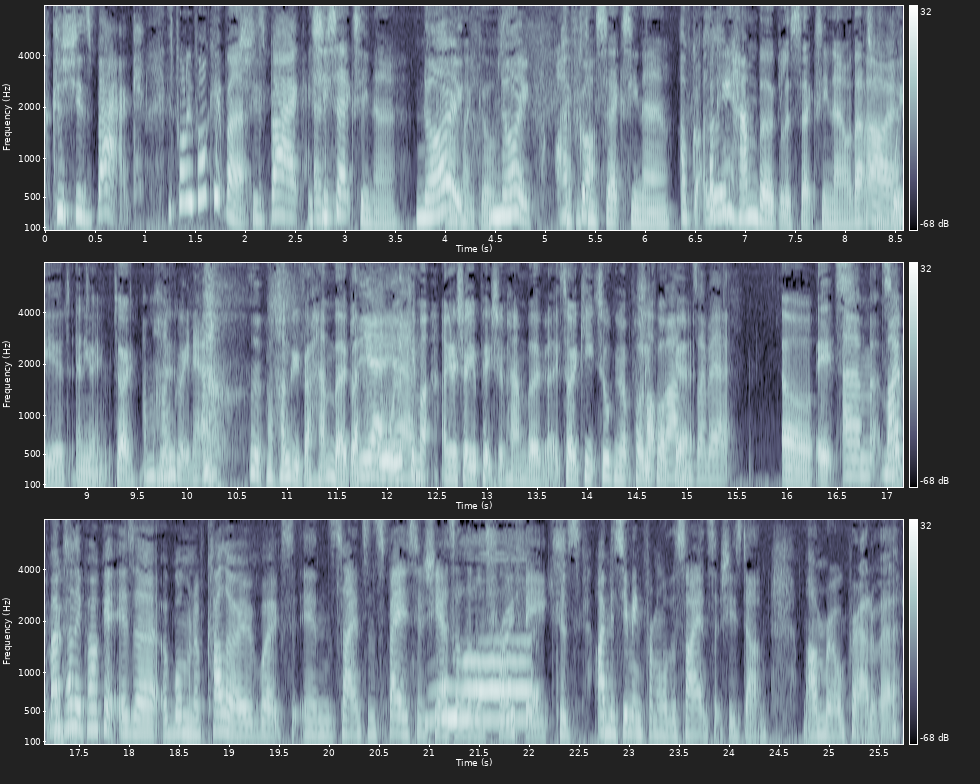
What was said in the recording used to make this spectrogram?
because she's back. Is Polly Pocket back? She's back. Is she sexy now? No, Oh, thank God. no. I've Everything's got. sexy now. I've got a fucking little- Hamburglar's sexy now. That's Oh, weird. Anyway, sorry. I'm Yeah. hungry now. I'm hungry for hamburger. Yeah, oh, yeah. look him up. I'm going to show you a picture of hamburger. Sorry, keep talking about Polly Hot Pocket. buns, I bet. Oh, it's Um, so my, my. Polly Pocket is a, a woman of colour who works in science and space, and she has a little trophy because I'm assuming from all the science that she's done. I'm real proud of her.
